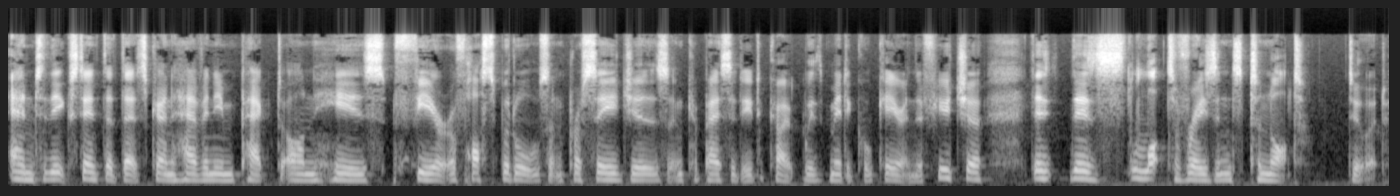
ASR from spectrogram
and to the extent that that's going to have an impact on his fear of hospitals and procedures and capacity to cope with medical care in the future, there's lots of reasons to not do it.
